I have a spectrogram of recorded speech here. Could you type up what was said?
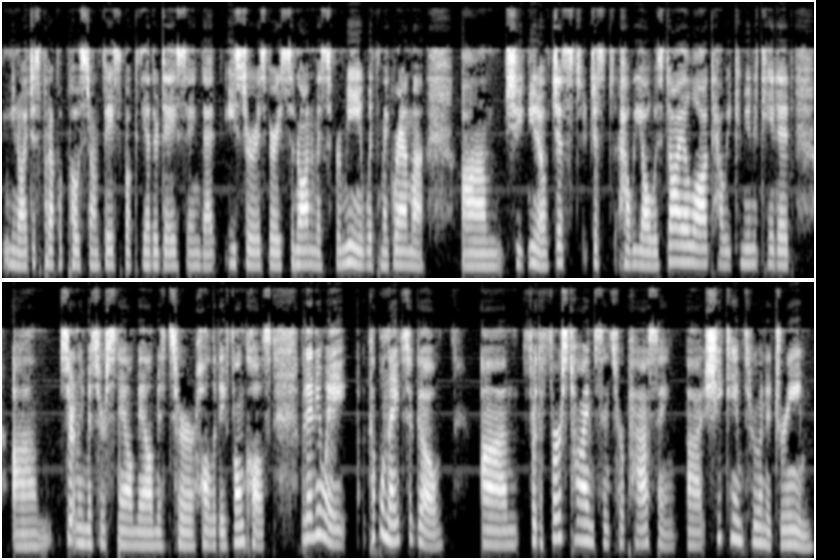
you know, I just put up a post on Facebook the other day saying that Easter is very synonymous for me with my grandma. Um, she, you know, just, just how we always dialogued, how we communicated. Um, certainly miss her snail mail, miss her holiday phone calls. But anyway, a couple nights ago, um, for the first time since her passing, uh, she came through in a dream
